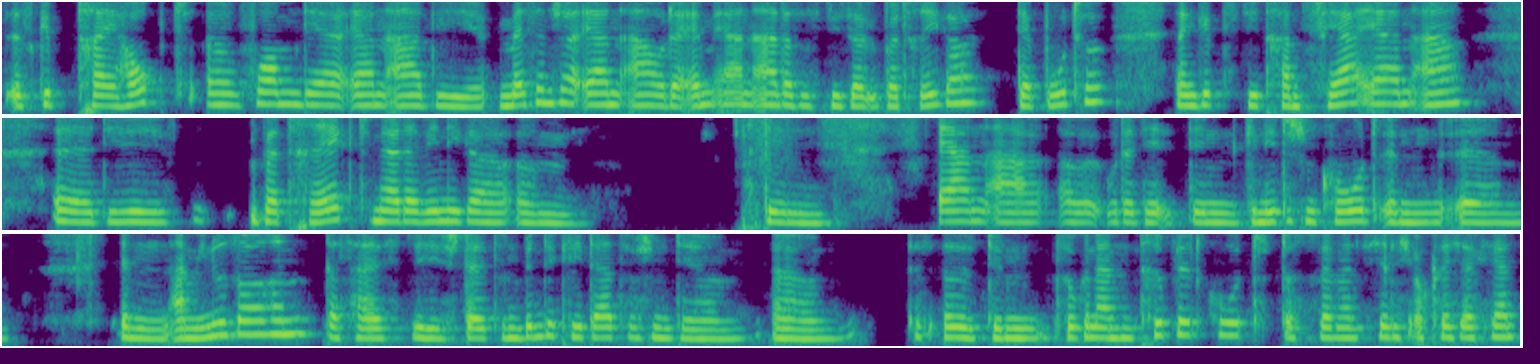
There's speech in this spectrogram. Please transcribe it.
es gibt drei Hauptformen äh, der RNA, die Messenger-RNA oder mRNA, das ist dieser Überträger der Bote. Dann gibt es die Transfer-RNA, äh, die überträgt mehr oder weniger ähm, den RNA äh, oder de den genetischen Code in ähm, in Aminosäuren. Das heißt, die stellt so ein Bindeglied dar zwischen dem, ähm, also dem sogenannten Triplet-Code, das werden wir sicherlich auch gleich erklären,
